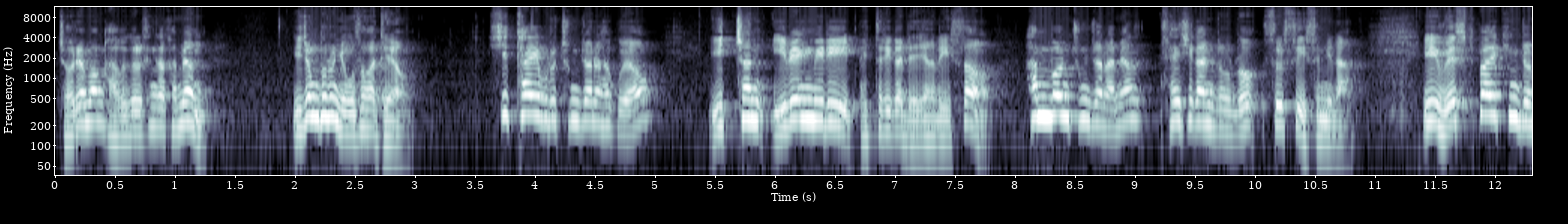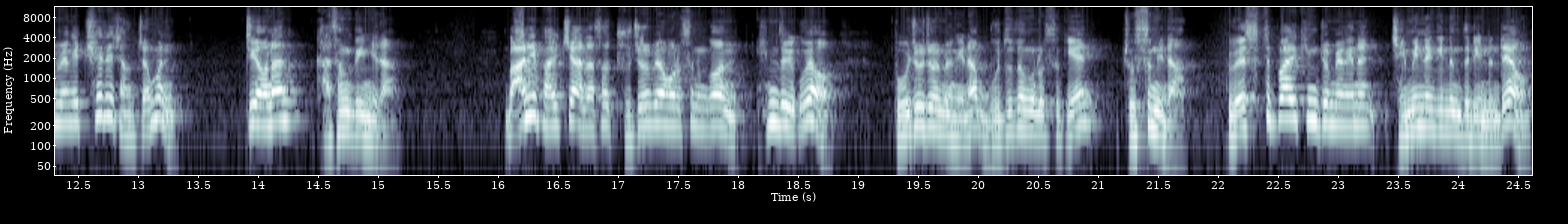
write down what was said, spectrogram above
저렴한 가격을 생각하면 이 정도는 용서가 돼요. C타입으로 충전을 하고요. 2200mAh 배터리가 내장되어 있어 한 번 충전하면 3시간 정도 쓸 수 있습니다. 이 웨스트 바이킹 조명의 최대 장점은 뛰어난 가성비입니다. 많이 밝지 않아서 주조명으로 쓰는 건 힘들고요. 보조 조명이나 무드등으로 쓰기엔 좋습니다. 웨스트 바이킹 조명에는 재밌는 기능들이 있는데요.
